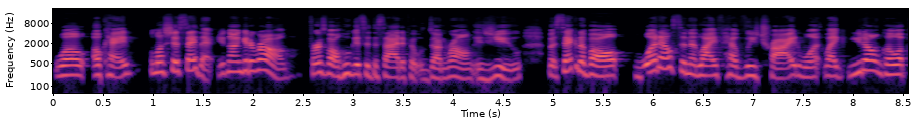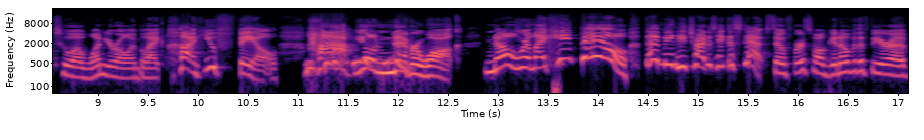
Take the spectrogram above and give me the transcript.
Well, okay, let's just say that you're going to get it wrong. First of all, who gets to decide if it was done wrong is you. But second of all, what else in life have we tried? What like you don't go up to a one year old and be like, "Ha, you fail. Ha, you'll never walk." No, we're like, he fell. That means he tried to take a step. So first of all, get over the fear of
